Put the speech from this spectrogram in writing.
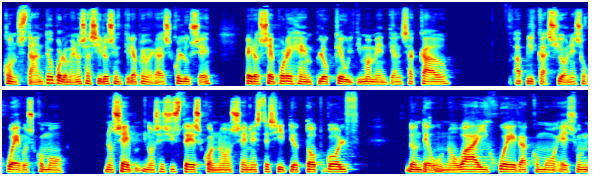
constante, o por lo menos así lo sentí la primera vez que lo usé, pero sé, por ejemplo, que últimamente han sacado aplicaciones o juegos como, no sé, no sé si ustedes conocen este sitio Top Golf, donde uno va y juega como es un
